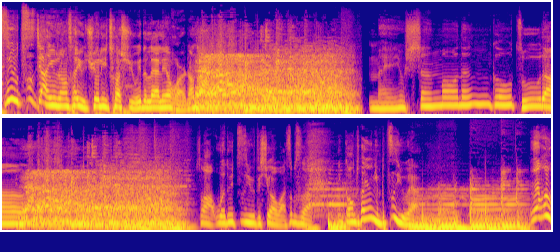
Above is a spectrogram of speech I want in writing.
只有自驾游人才有权利唱许巍的《蓝莲花》，真的。没有什么能够阻挡。是吧？我对自由的向往，是不是？你跟团游你不自由呀？然后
